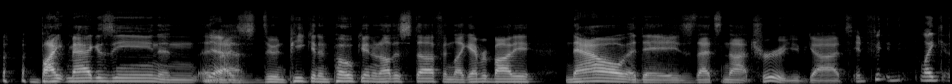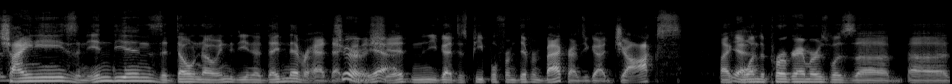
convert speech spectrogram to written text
Byte magazine and, and I was doing peeking and poking and all this stuff and like everybody nowadays that's not true you've got It like Chinese and Indians that don't know any you know, they've never had that Sure, kind of yeah. shit. And then you've got just people from different backgrounds. You got jocks. Like Yeah. one of the programmers was uh, uh,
